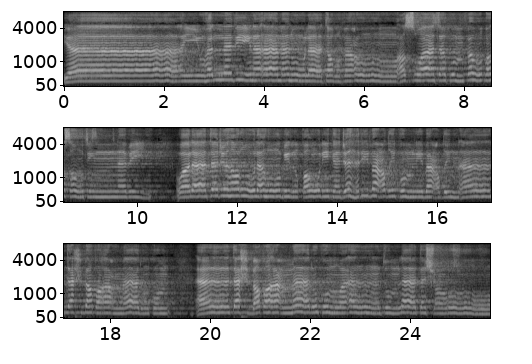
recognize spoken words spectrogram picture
يا أيها الذين آمنوا لا ترفعوا أصواتكم فوق صوت النبي ولا تجهروا له بالقول كجهر بعضكم لبعض أن تحبط أعمالكم أن تحبط أعمالكم وأنتم لا تشعرون.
